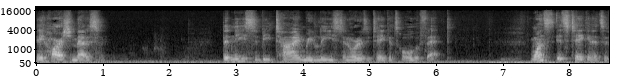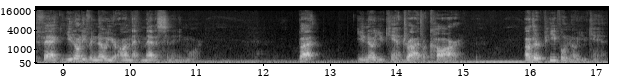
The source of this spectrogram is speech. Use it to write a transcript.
a harsh medicine that needs to be time released in order to take its whole effect. Once it's taken its effect, you don't even know you're on that medicine anymore. But you know you can't drive a car. Other people know you can't.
